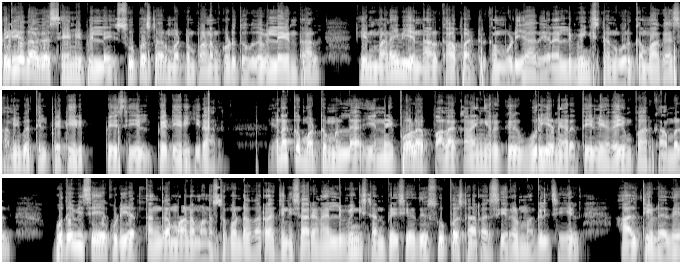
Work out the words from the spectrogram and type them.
பெரியதாக சேமிப்பில்லை சூப்பர் ஸ்டார் மட்டும் பணம் கொடுத்து உதவில்லை என்றால் என் மனைவி என்னால் காப்பாற்றிருக்க முடியாது என லிவிங்ஸ்டன் உருக்கமாக சமீபத்தில் பேட்டி பேசியில் பேட்டியிருக்கிறார். எனக்கு மட்டுமல்ல என்னை போல பல கலைஞருக்கு உரிய நேரத்தில் எதையும் பார்க்காமல் உதவி செய்யக்கூடிய தங்கமான மனசு கொண்டவர் ரஜினி சார் என லிவிங்ஸ்டன் பேசியது சூப்பர் ஸ்டார் ரசிகர்கள் மகிழ்ச்சியில் ஆழ்த்தியுள்ளது.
